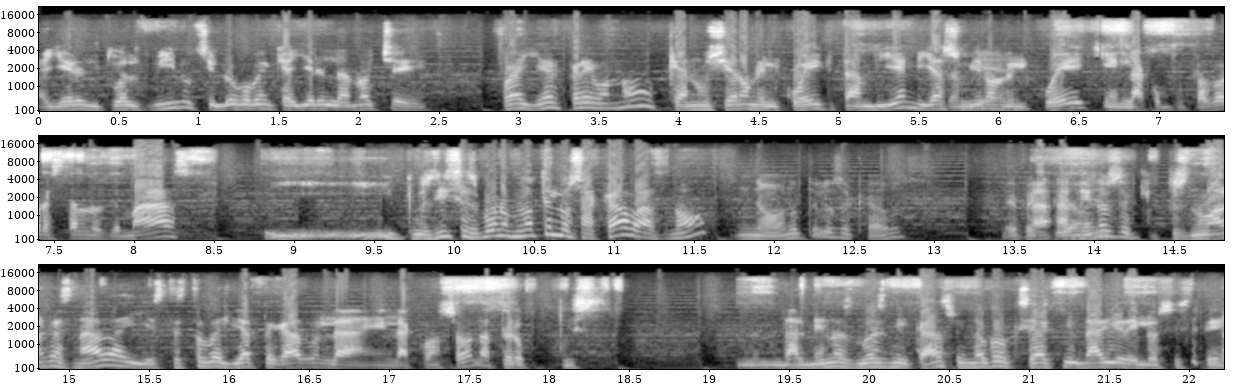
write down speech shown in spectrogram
ayer el 12 Minutes y luego ven que ayer en la noche fue ayer creo, ¿no? Que anunciaron el Quake también y ya subieron el Quake y en la computadora están los demás. Y, pues dices, bueno, no te los acabas, ¿no? No, no te los acabas. A, menos de que pues no hagas nada y estés todo el día pegado en la, en la consola, pero pues al menos no es mi caso y no creo que sea aquí nadie de los este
